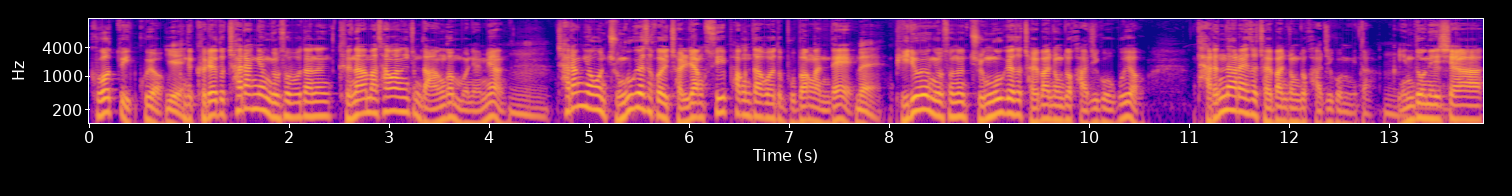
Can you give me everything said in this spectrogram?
그것도 있고요. 예. 근데 그래도 차량용 요소보다는 그나마 상황이 좀 나은 건 뭐냐면 음. 차량용은 중국에서 거의 전량 수입한다고 해도 무방한데 네. 비료용 요소는 중국에서 절반 정도 가지고 오고요. 다른 나라에서 절반 정도 가지고 옵니다. 음. 그 인도네시아,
